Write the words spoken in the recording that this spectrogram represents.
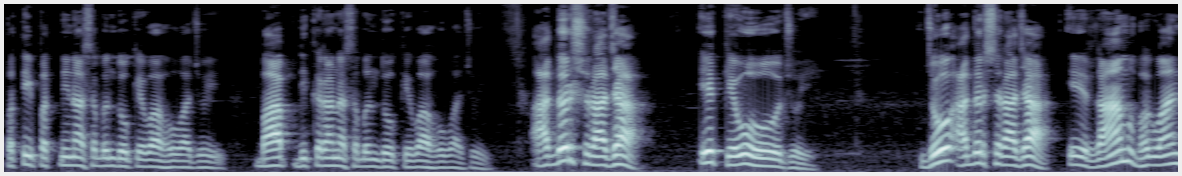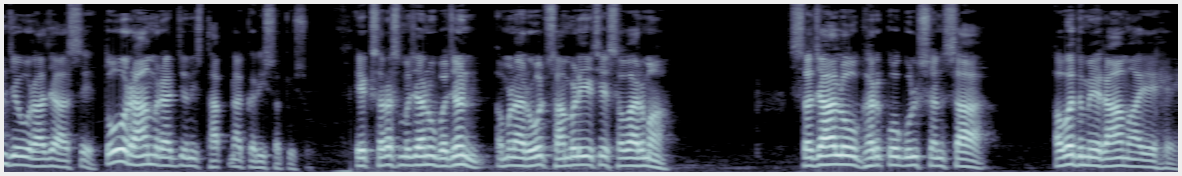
પતિ પત્નીના સંબંધો કેવા હોવા જોઈએ, બાપ દીકરાના સંબંધો કેવા હોવા જોઈએ. આદર્શ રાજા એ કેવો હોવો જોઈએ? જો આદર્શ રાજા એ રામ ભગવાન જેવો રાજા હશે, તો રામ રાજ્યની સ્થાપના કરી શકીશું. એક સરસ મજાનું ભજન હમણાં રોજ સાંભળીએ છીએ સવારમાં. સજાલો ઘર કો ગુલશન શાહ અવધ મેં રામ આયે હૈ.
